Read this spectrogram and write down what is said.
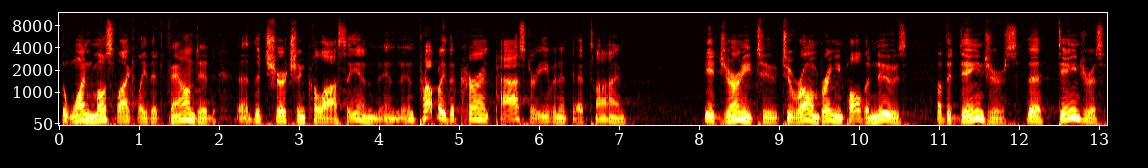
the one most likely that founded uh, the church in Colossae and, and, and probably the current pastor even at that time. He had journeyed to, to Rome bringing Paul the news of the dangers, the dangerous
